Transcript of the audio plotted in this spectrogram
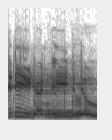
dee dee dee do do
